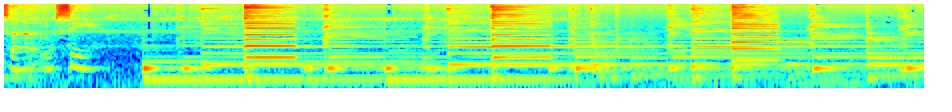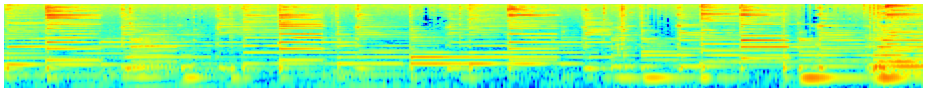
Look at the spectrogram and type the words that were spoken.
sun. Let's see. Mm-hmm.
